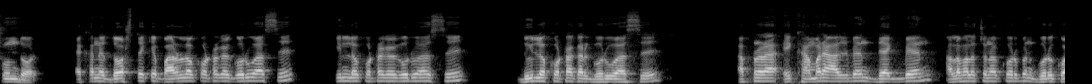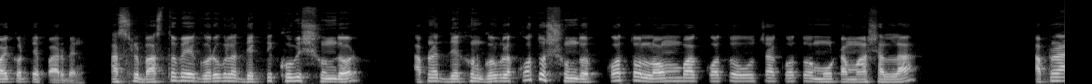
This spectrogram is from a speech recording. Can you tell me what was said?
সুন্দর। এখানে দশ থেকে বারো লক্ষ টাকা গরু আছে, তিন লক্ষ টাকা গরু আছে, দুই লক্ষ টাকার গরু আছে। আপনারা এই খামারে আসবেন, দেখবেন, আলাপ আলোচনা করবেন, গরু ক্রয় করতে পারবেন। আসলে বাস্তবে এই গরুগুলো দেখতে খুবই সুন্দর। আপনারা দেখুন গরুগুলো কত সুন্দর, কত লম্বা, কত উঁচা, কত মোটা, মাশাল্লাহ। আপনারা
